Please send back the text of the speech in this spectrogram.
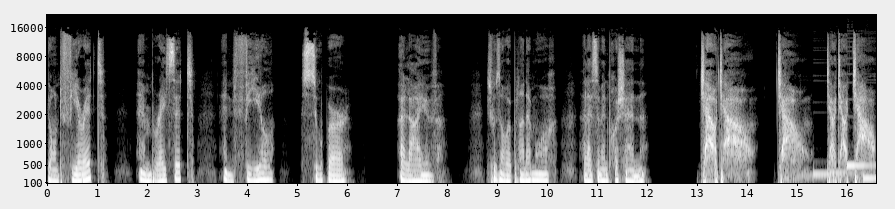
Don't fear it. Embrace it and feel super alive. Je vous envoie plein d'amour. À la semaine prochaine. Ciao, ciao. Ciao. Ciao, ciao, ciao.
